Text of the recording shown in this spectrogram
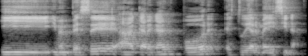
y, y me empecé a cargar por estudiar medicina.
